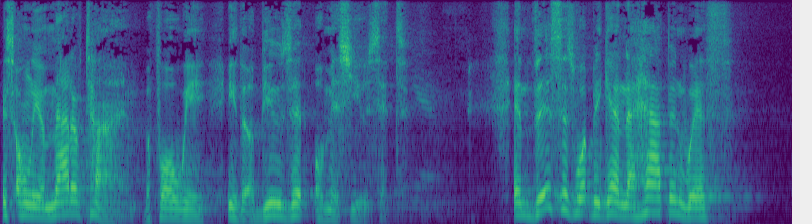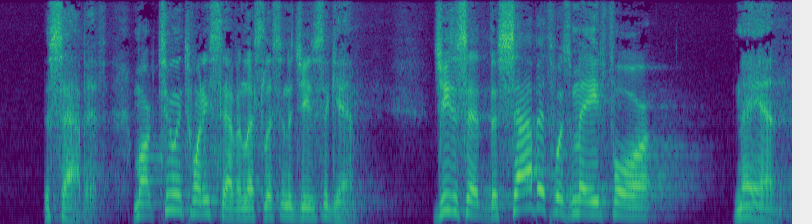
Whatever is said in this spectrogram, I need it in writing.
it's only a matter of time before we either abuse it or misuse it. And this is what began to happen with the Sabbath. Mark 2 and 27, let's listen to Jesus again. Jesus said, The Sabbath was made for man,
